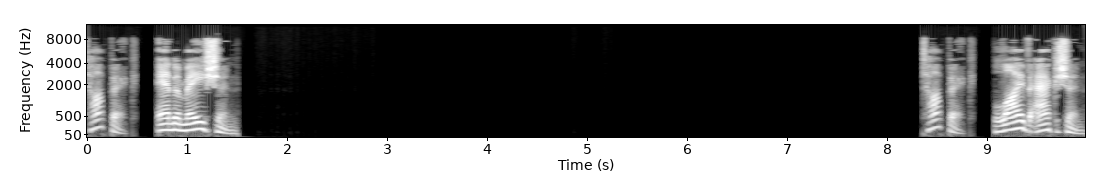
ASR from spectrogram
Topic: Animation. Topic: Live action.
